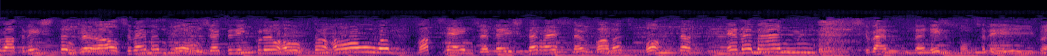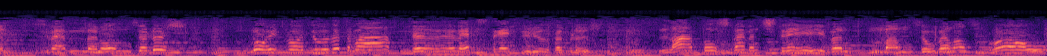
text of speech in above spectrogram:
Wat wisten ze al zwemmen om ze drie hoog te houden? Wat zijn ze meesteressen van het vochtig element? Zwemmen is ons leven, zwemmen onze lust. Nooit wordt door het water wedstrijdvuur geblust. Laat ons zwemmen streven, man zowel als vrouw.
